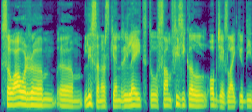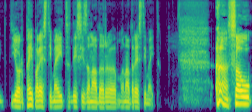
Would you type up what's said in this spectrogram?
so our um, um, listeners can relate to some physical objects, like you did your paper estimate. This is another uh, another estimate. so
